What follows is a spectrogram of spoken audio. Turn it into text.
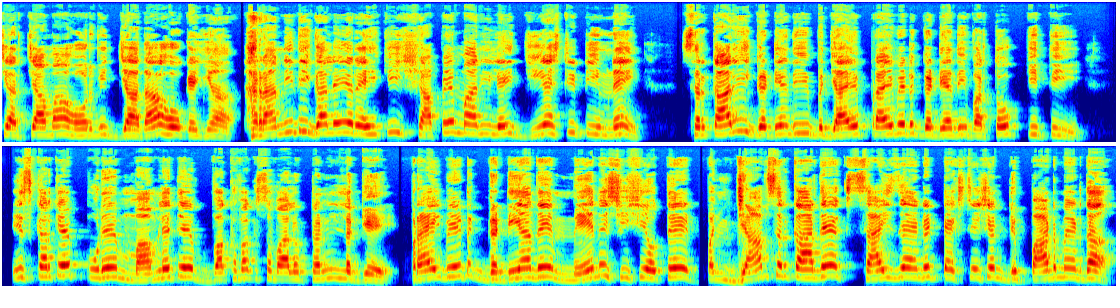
ਚਰਚਾਵਾਂ ਹੋਰ ਵੀ ਜ਼ਿਆਦਾ ਹੋ ਗਈਆਂ। ਹੈਰਾਨੀ ਦੀ ਗੱਲ ਇਹ ਰਹੀ ਕਿ ਛਾਪੇਮਾਰੀ ਲਈ ਜੀਐਸਟੀ ਟੀਮ ਨੇ ਸਰਕਾਰੀ ਗੱਡੀਆਂ ਦੀ ਬਜਾਏ ਪ੍ਰਾਈਵੇਟ ਗੱਡੀਆਂ ਦੀ ਵਰਤੋਂ ਕੀਤੀ। ਇਸ ਕਰਕੇ ਪੂਰੇ ਮਾਮਲੇ ਤੇ ਵੱਖ-ਵੱਖ ਸਵਾਲ ਉੱਠਣ ਲੱਗੇ। ਪ੍ਰਾਈਵੇਟ ਗੱਡੀਆਂ ਦੇ ਮੇਨ ਸ਼ੀਸ਼ੇ ਉੱਤੇ ਪੰਜਾਬ ਸਰਕਾਰ ਦੇ ਐਕਸਾਈਜ਼ ਐਂਡ ਟੈਕਸੇਸ਼ਨ ਡਿਪਾਰਟਮੈਂਟ ਦਾ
